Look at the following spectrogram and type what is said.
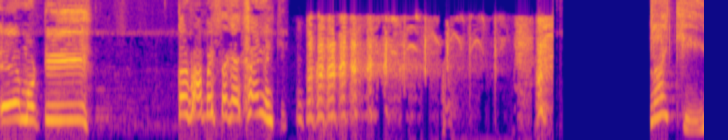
এ মোটি তোর বাপের টাকায় খায় নাকি Likey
